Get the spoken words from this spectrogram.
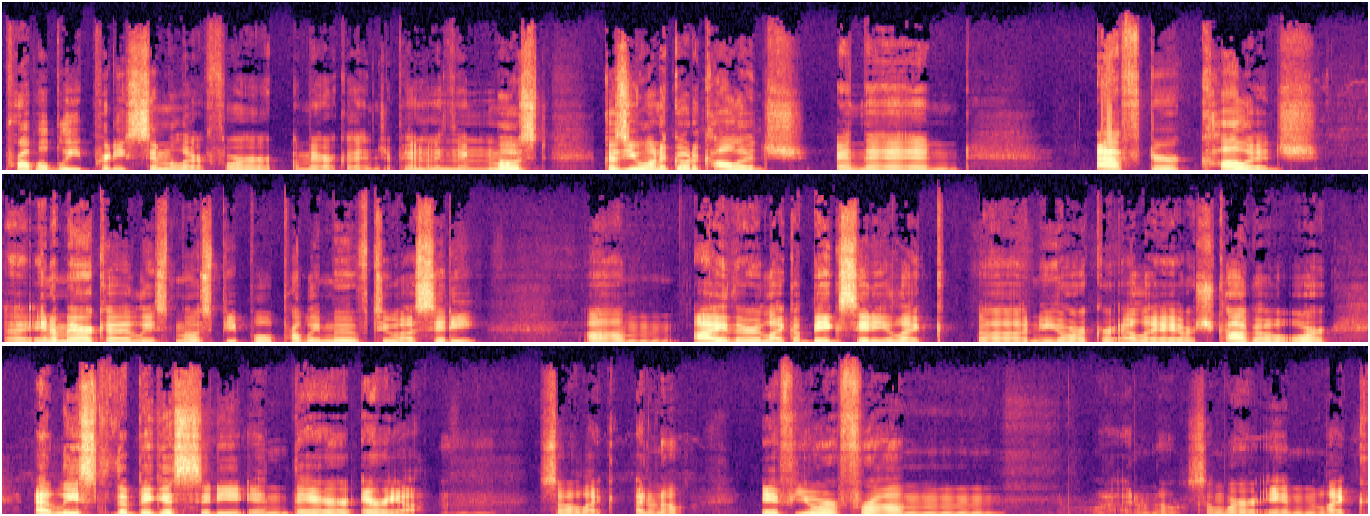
probably pretty similar for America and Japan. I think most because you want to go to college, and then after college, uh, in America at least, most people probably move to a city, um, either like a big city like uh, New York or LA or Chicago, or at least the biggest city in their area. Mm-hmm. So, like, I don't know, if you're from, well, I don't know, somewhere in like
